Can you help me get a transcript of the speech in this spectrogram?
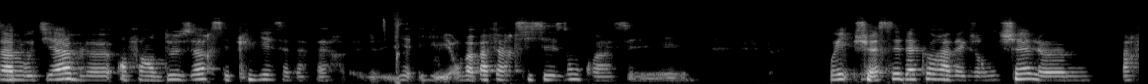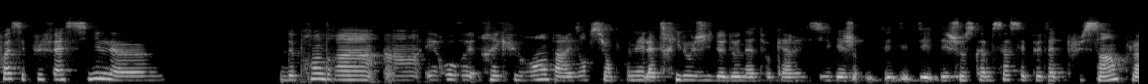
âmes au diable, euh, enfin en deux heures, c'est plié cette affaire. Y- on va pas faire six saisons, quoi. C'est... Oui, je suis assez d'accord avec Jean-Michel. euh, parfois, c'est plus facile euh, de prendre un, héros ré- récurrent. Par exemple, si on prenait la trilogie de Donato Carisi, des, choses comme ça, c'est peut-être plus simple.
